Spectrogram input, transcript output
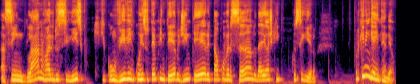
assim, lá no Vale do Silício, que, que convivem com isso o tempo inteiro, o dia inteiro e tal, conversando. Daí eu acho que conseguiram. Porque ninguém entendeu.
